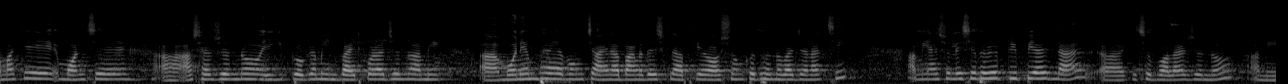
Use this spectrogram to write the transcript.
আমাকে মঞ্চে আসার জন্য, এই প্রোগ্রামে ইনভাইট করার জন্য আমি মনেম ভাই এবং চায়না বাংলাদেশ ক্লাবকে অসংখ্য ধন্যবাদ জানাচ্ছি। আমি আসলে সেভাবে প্রিপেয়ার্ড না কিছু বলার জন্য। আমি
